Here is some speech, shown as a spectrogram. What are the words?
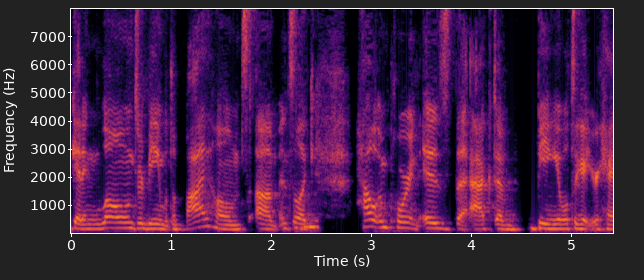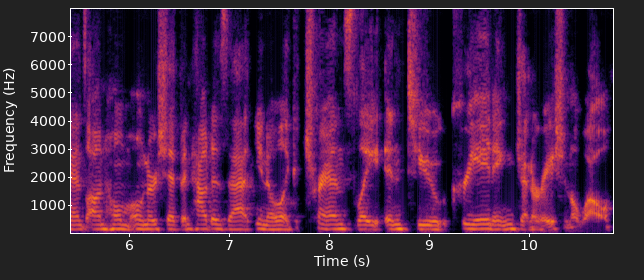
getting loans or being able to buy homes. Um, and so like mm-hmm. how important is the act of being able to get your hands on home ownership and how does that, you know, like translate into creating generational wealth?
